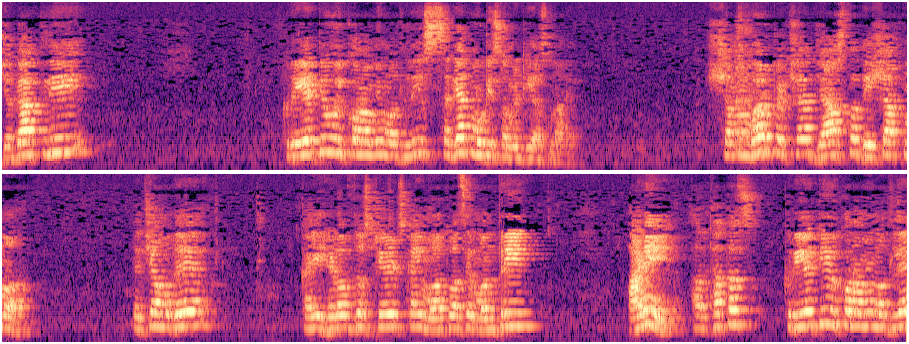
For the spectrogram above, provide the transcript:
जगातली क्रिएटिव्ह इकॉनॉमी मधली सगळ्यात मोठी समिट ही असणार आहे. शंभरपेक्षा जास्त देशातनं त्याच्यामध्ये काही हेड ऑफ द स्टेट्स काही महत्त्वाचे मंत्री आणि अर्थातच क्रिएटिव्ह इकॉनॉमी मधले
